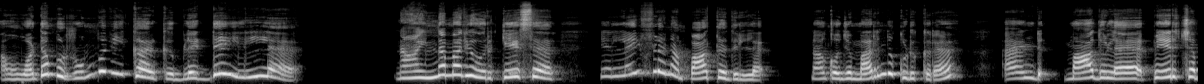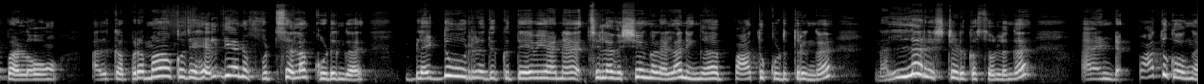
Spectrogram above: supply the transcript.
அவன் உடம்பு ரொம்ப வீக்காக இருக்குது பிளட்டே இல்லை. நான் இந்த மாதிரி ஒரு கேஸை என் லைஃப்பில் நான் பார்த்ததில்லை. நான் கொஞ்சம் மருந்து கொடுக்குறேன். அண்ட் மாதுளை பேரிச்சப்பழம் அதுக்கப்புறமா கொஞ்சம் ஹெல்த்தியான ஃபுட்ஸ் எல்லாம் கொடுங்க. பிளட் விடுறதுக்கு தேவையான சில விஷயங்கள் எல்லாம் நீங்கள் பார்த்து கொடுத்துருங்க. நல்லா ரெஸ்ட் எடுக்க சொல்லுங்கள் அண்ட் பார்த்துக்கோங்க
